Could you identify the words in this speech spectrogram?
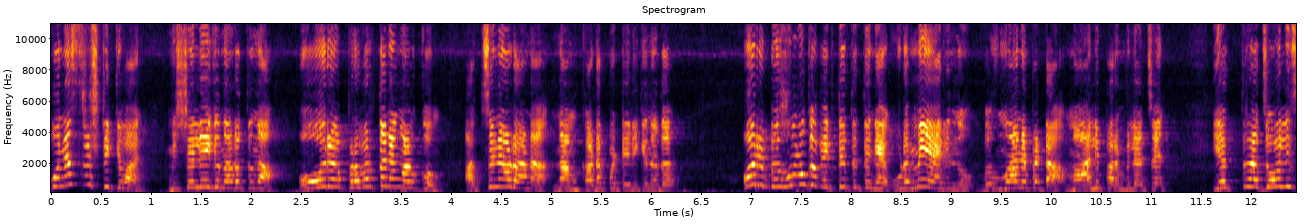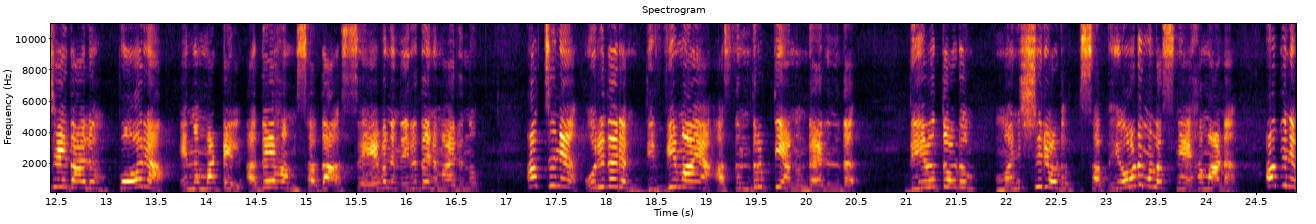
പുനഃസൃഷ്ടിക്കുവാൻ മിഷൻ ലീഗ് നടത്തുന്ന ഓരോ പ്രവർത്തനങ്ങൾക്കും അച്ഛനോടാണ് നാം കടപ്പെട്ടിരിക്കുന്നത്. ഒരു ബഹുമുഖ വ്യക്തിത്വത്തിന്റെ ഉടമയായിരുന്നു ബഹുമാനപ്പെട്ട മാലിപ്പറമ്പിലച്ഛൻ എത്ര ജോലി ചെയ്താലും പോരാ എന്ന മട്ടിൽ അദ്ദേഹം സദാ സേവന നിരതനുമായിരുന്നു. അച്ഛന് ഒരുതരം ദിവ്യമായ അസംതൃപ്തിയാണ് ഉണ്ടായിരുന്നത്. ദൈവത്തോടും മനുഷ്യരോടും സഭയോടുമുള്ള സ്നേഹമാണ് അതിന്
